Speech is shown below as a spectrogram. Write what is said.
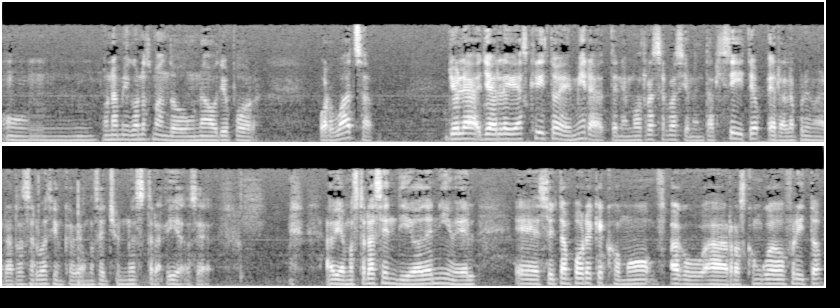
un, amigo nos mandó un audio por, por WhatsApp. Yo le, ya le había escrito de, mira, tenemos reservación en tal sitio. Era la primera reservación que habíamos hecho en nuestra vida. O sea, habíamos trascendido de nivel. Eh, soy tan pobre que como arroz con huevo frito,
